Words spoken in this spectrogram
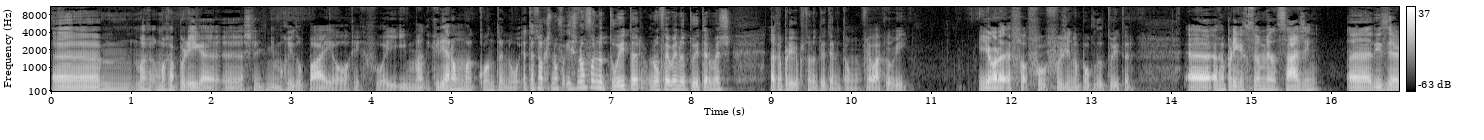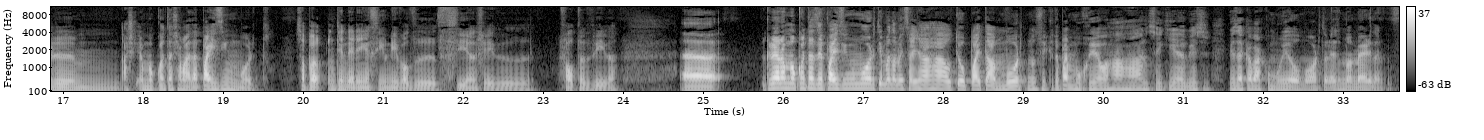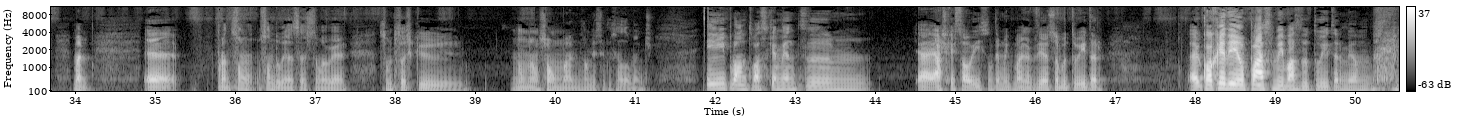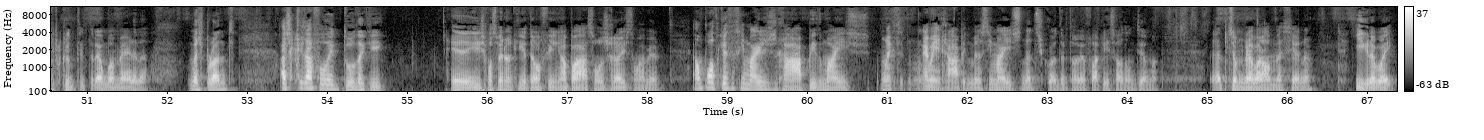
ahm, uma, uma rapariga, eh, acho que lhe tinha morrido o pai ou o que é que foi, e criaram uma conta no. Atenção que isto não, foi, isto não foi no Twitter, não foi bem no Twitter, mas a rapariga postou no Twitter, então foi lá que eu vi. E agora, fu- fu- fugindo um pouco do Twitter, eh, a rapariga recebeu uma mensagem a dizer. hum, acho que é uma conta chamada Paizinho Morto. Só para entenderem assim o nível de deficiência e de falta de vida. Ah, criaram uma conta a dizer paizinho morto e mandam mensagem, haha, o teu pai está morto, não sei o que, o teu pai morreu, haha, não sei o que, vias acabar como ele, morto, és uma merda. Mano, uh, pronto, são, são doenças, estão a ver? São pessoas que não, não são humanos, não devem ser considerados humanos. E pronto, basicamente, uh, acho que é só isso, não tem muito mais a dizer sobre o Twitter. Uh, qualquer dia eu passo-me a base do Twitter mesmo, porque o Twitter é uma merda. Mas pronto, acho que já falei de tudo aqui. E eles perceberam aqui até ao fim. Ah pá, são os reis, estão a ver. É um podcast assim mais rápido, mais. Não é, não é bem rápido, mas assim mais na descontra. Estão a ver falar aqui só de um tema. Apeteceu-me gravar alguma cena. E gravei.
